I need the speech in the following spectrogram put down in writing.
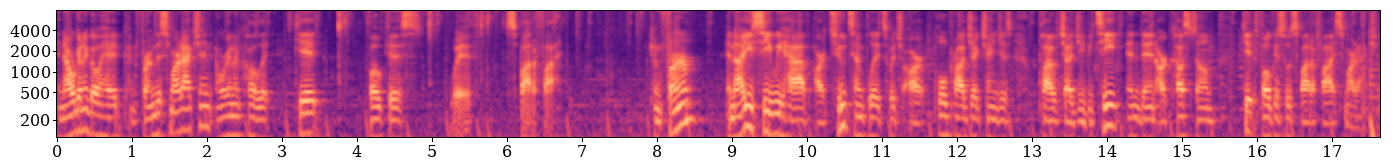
And now we're gonna go ahead, confirm this smart action, and we're gonna call it Get Focused with Spotify. Confirm, and now you see we have our two templates, which are pull project changes, reply with ChatGPT, and then our custom Get Focused with Spotify smart action.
